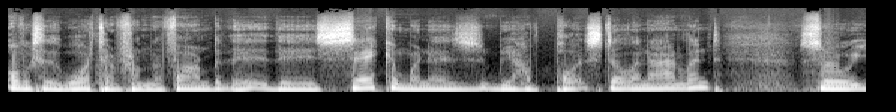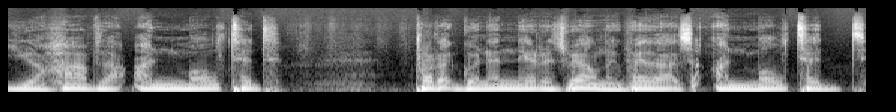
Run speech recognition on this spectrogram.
obviously the water from the farm. But the, the second one is we have pot still in Ireland. So you have the unmalted product going in there as well. Now, whether that's unmalted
